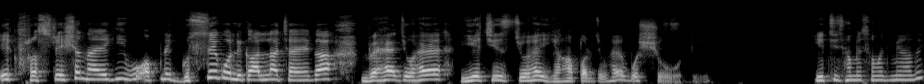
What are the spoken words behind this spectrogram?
एक फ्रस्ट्रेशन आएगी, वो अपने गुस्से को निकालना चाहेगा, वह जो है, ये चीज़ जो है, यहाँ पर जो है, वो शो होती है। ये चीज़ हमें समझ में आ गई?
